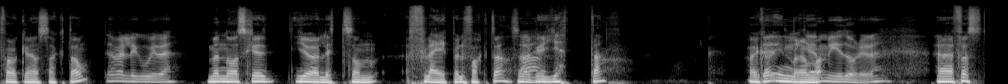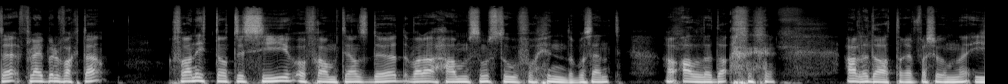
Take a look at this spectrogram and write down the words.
folkene jeg har sagt om. Det er en veldig god idé. Men nå skal jeg gjøre litt sånn fleip eller fakta, så dere kan gjette. Og jeg kan Det er innrømme mye dårligere. eh, Første, fleip eller fakta. Fra 1987 og fram til hans død var det ham som sto for 100% av alle, da alle datareparasjonene i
